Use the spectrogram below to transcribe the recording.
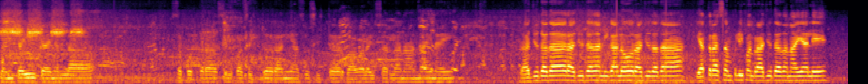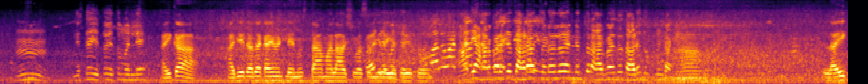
यांच्याही चॅनलला सपोर्ट करा. शिल्पा सिस्टर आणि आसू सिस्टर भावाला विसरला ना. नाही नाही. राजू दादा राजू दादा निघालो. राजू दादा यात्रा संपली पण राजू दादा नाही आले. येतो येतो म्हणले. ऐका अजय दादा काय म्हटले? नुसतं आम्हाला आश्वासन दिलं येतो येतो. आधी हरभऱ्याच्या झाडावर चढवलं आणि नंतर हरभऱ्याचं झाडच उपटून टाकलं. हा. लाईक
